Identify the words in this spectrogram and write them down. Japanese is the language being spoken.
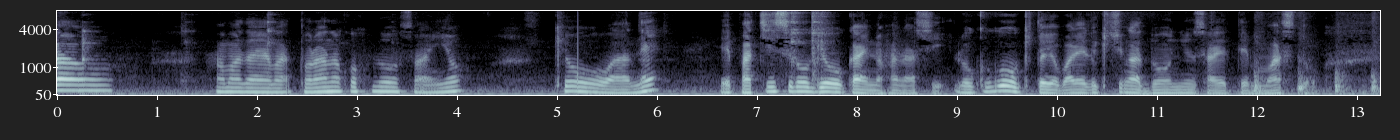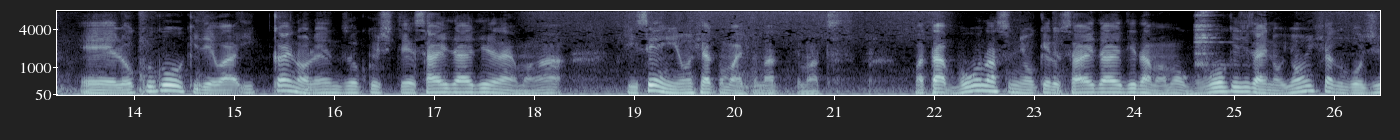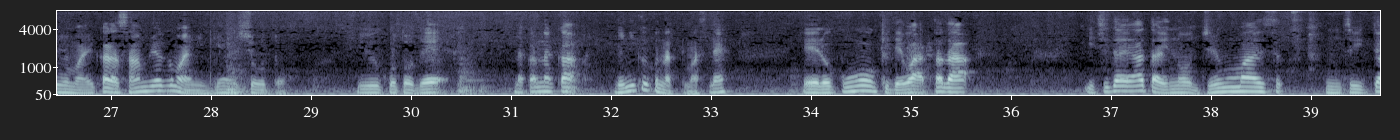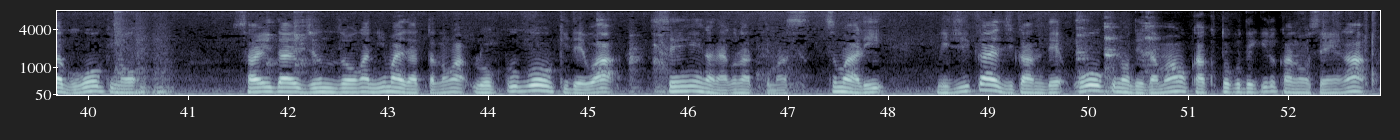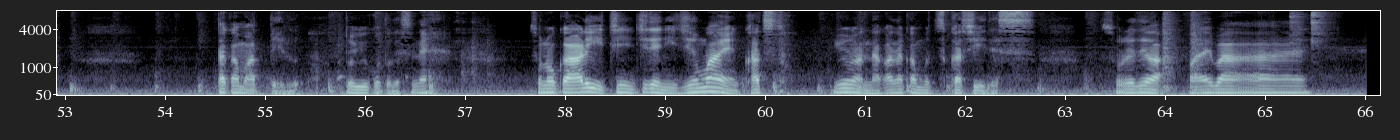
パオ浜田山虎の子不動産よ。今日はね、えパチスロ業界の話、6号機と呼ばれる機種が導入されてますと。えー、6号機では1回の連続して最大デラマが2400枚となってます。また、ボーナスにおける最大出玉も5号機時代の450枚から300枚に減少ということで、なかなか出にくくなってますね。えー、6号機では、ただ、1台あたりの純枚については5号機の最大純増が2枚だったのが6号機では制限がなくなってます。つまり短い時間で多くの出玉を獲得できる可能性が高まっているということですね。その代わり1日で20万円勝つというのはなかなか難しいです。それでは、バイバーイ。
